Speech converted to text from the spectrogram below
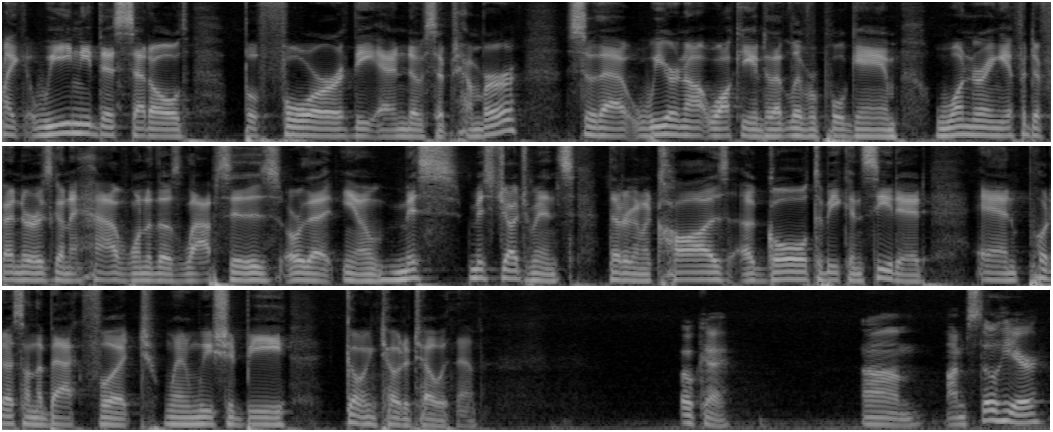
Like, we need this settled before the end of September so that we are not walking into that Liverpool game wondering if a defender is going to have one of those lapses or that, you know, mis misjudgments that are going to cause a goal to be conceded and put us on the back foot when we should be going toe to toe with them. Okay. Um, I'm still here.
